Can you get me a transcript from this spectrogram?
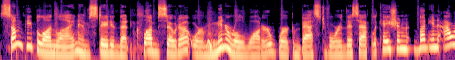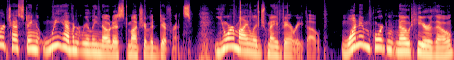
Some people online have stated that club soda or mineral water work best for this application, but in our testing, we haven't really noticed much of a difference. Your mileage may vary though. One important note here though,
